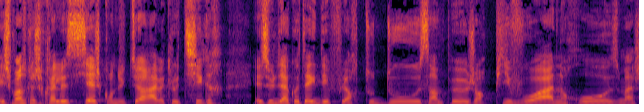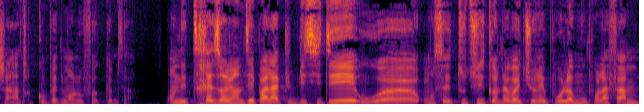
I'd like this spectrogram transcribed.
Et je pense que je ferais le siège conducteur avec le tigre et celui d'à côté avec des fleurs toutes douces, un peu genre pivoine, rose, machin, un truc complètement loufoque comme ça. On est très orienté par la publicité où euh, on sait tout de suite quand la voiture est pour l'homme ou pour la femme.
